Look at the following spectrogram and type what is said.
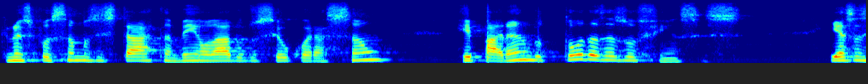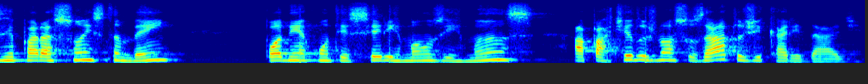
que nós possamos estar também ao lado do seu coração, reparando todas as ofensas. E essas reparações também podem acontecer, irmãos e irmãs, a partir dos nossos atos de caridade.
